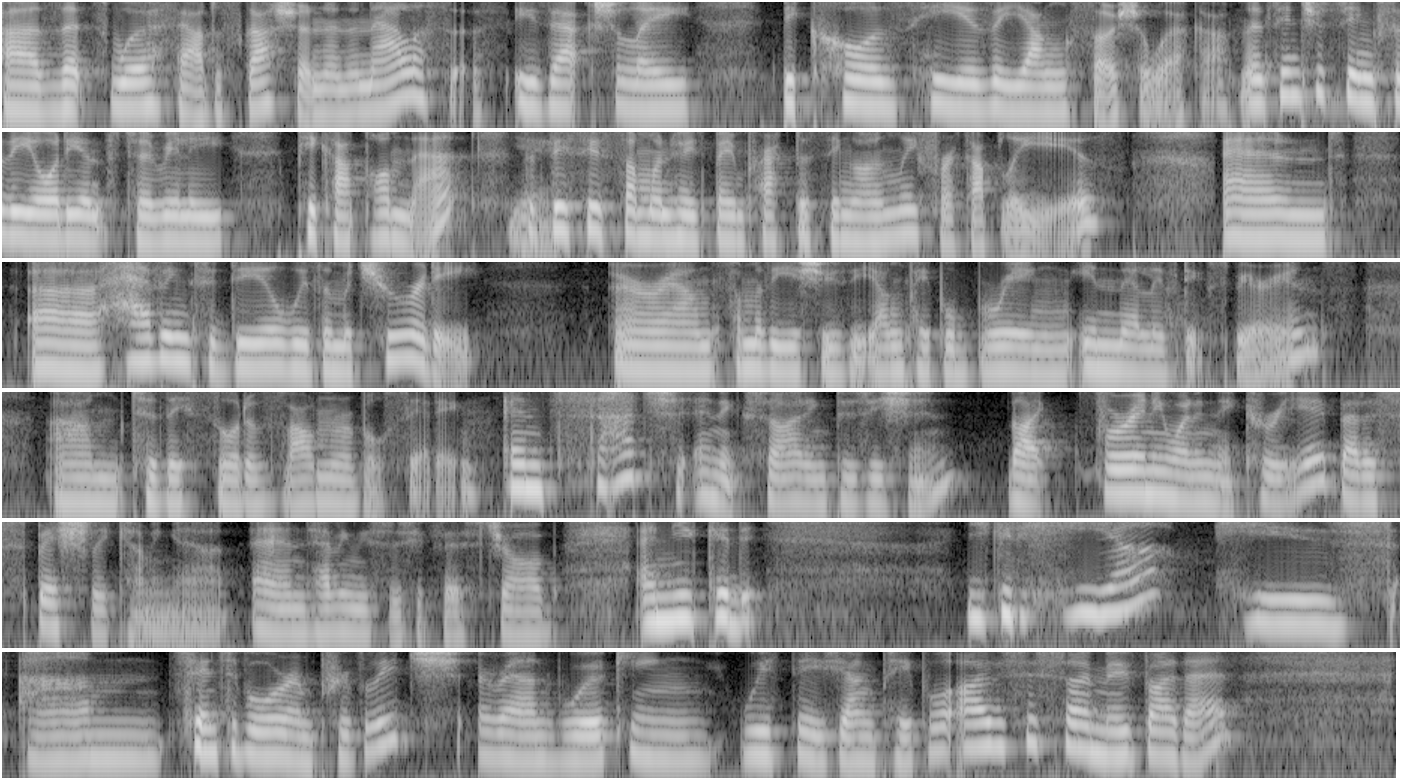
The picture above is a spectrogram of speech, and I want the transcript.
uh, that's worth our discussion and analysis is actually because he is a young social worker. And it's interesting for the audience to really pick up on that, that this is someone who's been practicing only for a couple of years and uh, having to deal with the maturity around some of the issues that young people bring in their lived experience um, to this sort of vulnerable setting. And such an exciting position, like for anyone in their career, but especially coming out and having this as your first job. And you could you could hear his um, sense of awe and privilege around working with these young people. I was just so moved by that.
